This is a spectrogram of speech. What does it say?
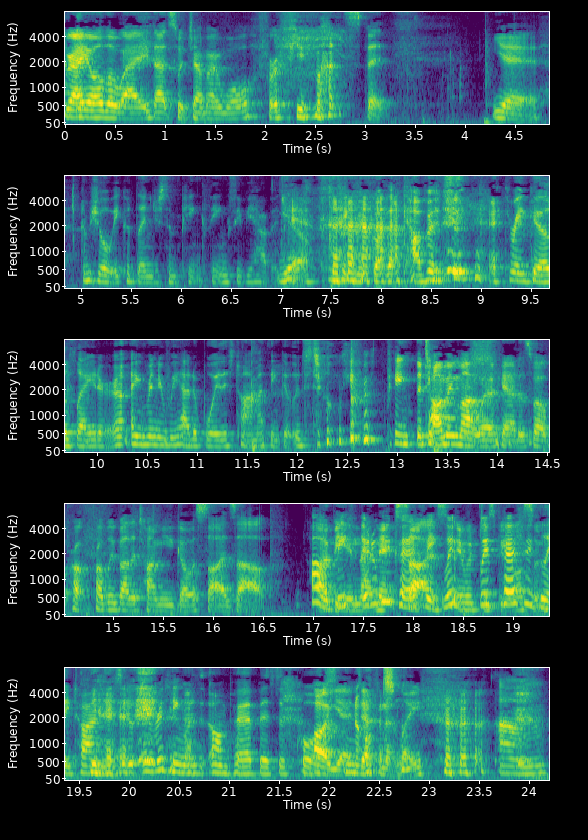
grey all the way. That's what Jamo wore for a few months, but yeah, I'm sure we could lend you some pink things if you have a girl. Yeah. I think we've got that covered. Three girls later, even if we had a boy this time, I think it would still be pink. the timing might work out as well. Pro- probably by the time you go a size up, Oh, it'd be, in that it'll be perfect. size. We've, it would we've be perfectly awesome. timed Yeah. this. Everything was on purpose, of course. Oh yeah, not- definitely. Um,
